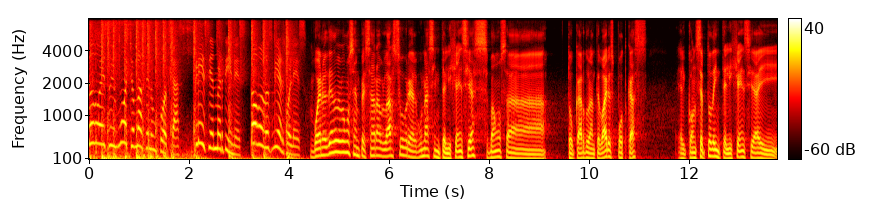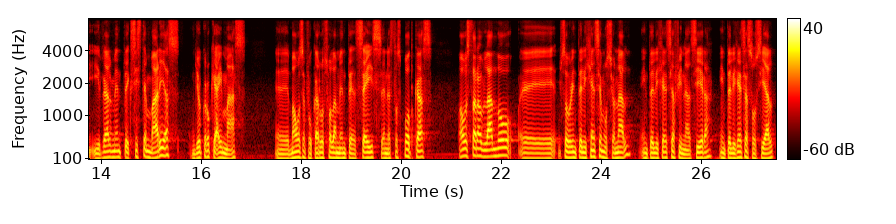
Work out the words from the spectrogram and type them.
Todo eso y mucho más en un podcast. Cristian Martínez, todos los miércoles. Bueno, el día de hoy vamos a empezar a hablar sobre algunas inteligencias. Vamos a tocar durante varios podcasts el concepto de inteligencia y, realmente existen varias. Yo creo que hay más. Eh, vamos a enfocarlo solamente en seis en estos podcasts. Vamos a estar hablando eh, sobre inteligencia emocional, inteligencia financiera, inteligencia social,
